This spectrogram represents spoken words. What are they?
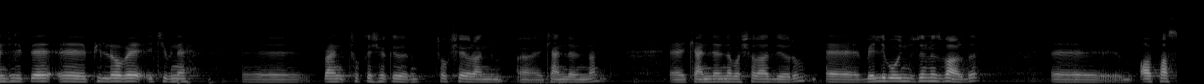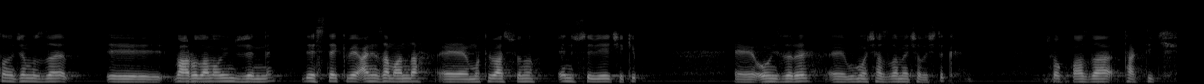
öncelikle e, Pillo ve ekibine e, ben çok teşekkür ederim. Çok şey öğrendim e, kendilerinden. E, kendilerine başarılar diliyorum. E, belli bir oyun düzenimiz vardı. E, Alparslan hocamızla e, var olan oyun düzenine destek ve aynı zamanda e, motivasyonu en üst seviyeye çekip e, oyuncuları e, bu maç hazırlamaya çalıştık. Çok fazla taktik,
